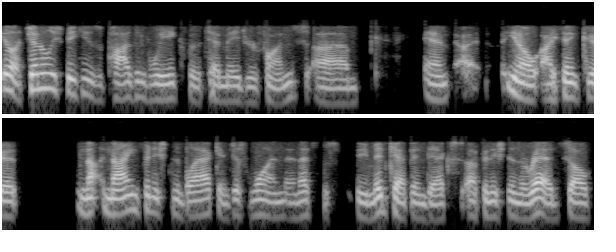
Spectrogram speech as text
you know, generally speaking, it's a positive week for the 10 major funds. Um, and, uh, you know, I think uh, nine finished in black and just one, and that's the, the mid cap index uh, finished in the red. So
